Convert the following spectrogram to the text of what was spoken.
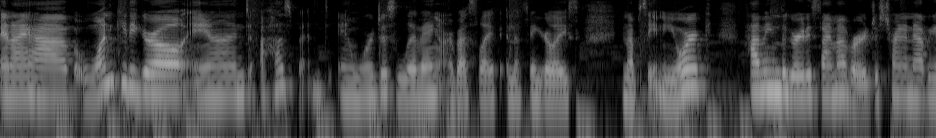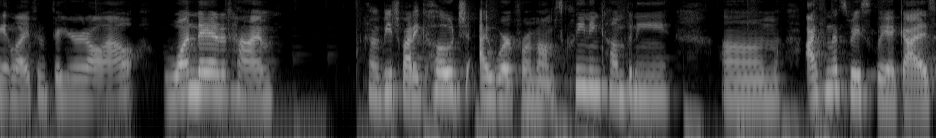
and I have one kitty girl and a husband. And we're just living our best life in the Finger Lakes in upstate New York, having the greatest time ever, just trying to navigate life and figure it all out one day at a time. I'm a Beachbody coach. I work for my mom's cleaning company. Um, I think that's basically it, guys.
